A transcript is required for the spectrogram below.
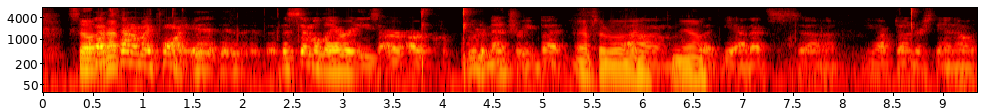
so well, that's that, kind of my point. It, it- the similarities are, are rudimentary, but absolutely. um, yeah. but yeah, that's uh, you have to understand how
